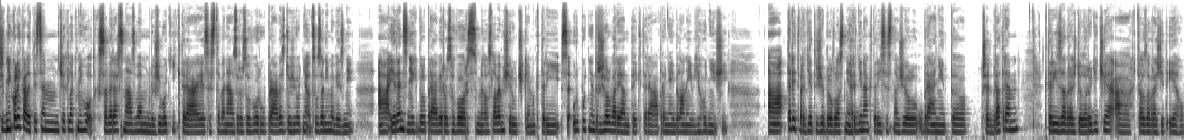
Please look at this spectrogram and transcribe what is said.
Před několika lety jsem četla knihu od Xavera s názvem Doživotí, která je sestavená z rozhovorů právě s doživotně odsouzenými vězni. A jeden z nich byl právě rozhovor s Miloslavem Širůčkem, který se urputně držel varianty, která pro něj byla nejvýhodnější. A tedy tvrdit, že byl vlastně hrdina, který se snažil ubránit eh, před bratrem, který zavraždil rodiče a chtěl zavraždit i jeho.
